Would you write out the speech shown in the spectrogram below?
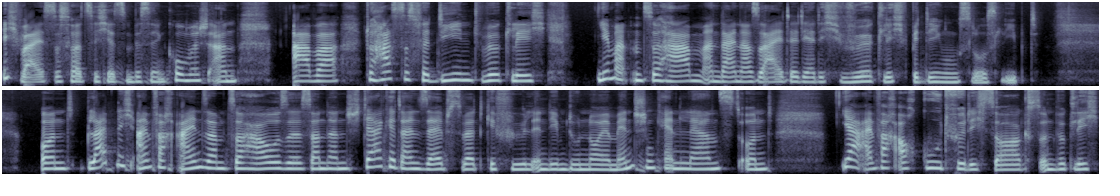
Ich weiß, das hört sich jetzt ein bisschen komisch an, aber du hast es verdient, wirklich jemanden zu haben an deiner Seite, der dich wirklich bedingungslos liebt. Und bleib nicht einfach einsam zu Hause, sondern stärke dein Selbstwertgefühl, indem du neue Menschen kennenlernst und ja, einfach auch gut für dich sorgst und wirklich,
